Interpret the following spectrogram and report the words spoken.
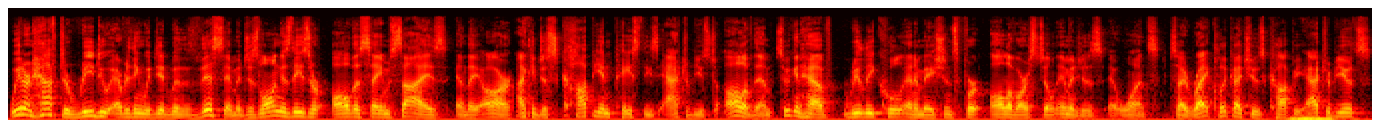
we don't have to redo everything we did with this image. As long as these are all the same size, and they are, I can just copy and paste these attributes to all of them so we can have really cool animations for all of our still images at once. So I right click, I choose copy attributes,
